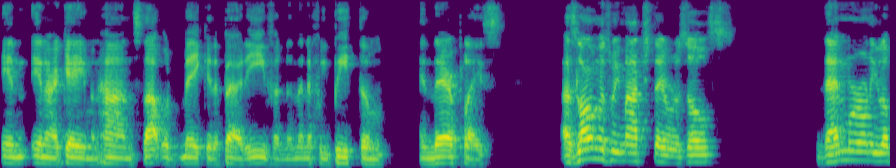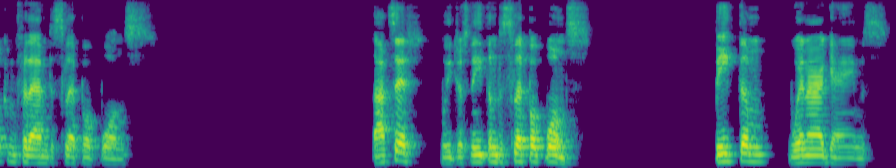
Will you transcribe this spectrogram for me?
in, in our game in hands. That would make it about even. And then if we beat them in their place, as long as we match their results, then we're only looking for them to slip up once. That's it. We just need them to slip up once. Beat them, win our games,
